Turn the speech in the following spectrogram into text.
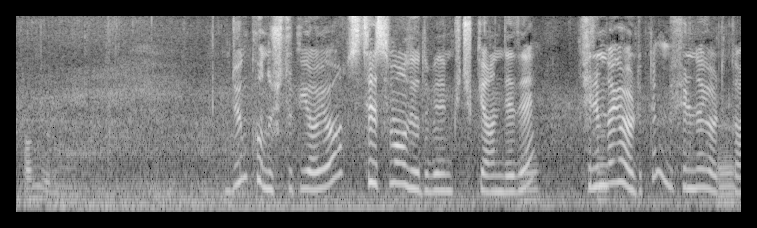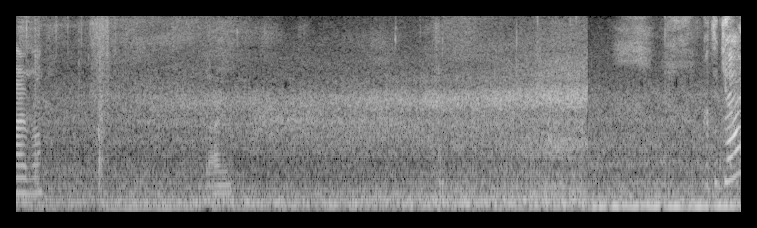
Yapamıyorum ya. Dün konuştuk Yoyo. Stresimi alıyordu benim küçükken dedi. Evet. Filmde gördük değil mi? Bir filmde gördük Evet. galiba. Yani Hadi gel.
